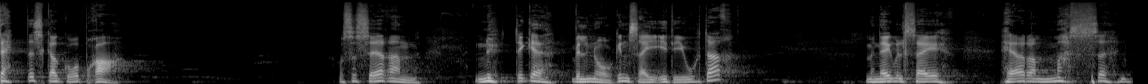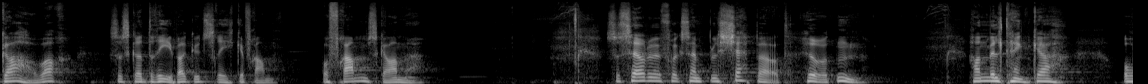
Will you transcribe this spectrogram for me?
Dette skal gå bra. Og så ser han nyttige, vil noen si, idioter. Men jeg vil si her er det masse gaver som skal drive Guds rike fram. Og fram skal vi. Så ser du f.eks. Shepherd, hyrden. Han vil tenke Å,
